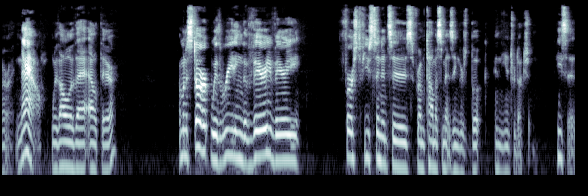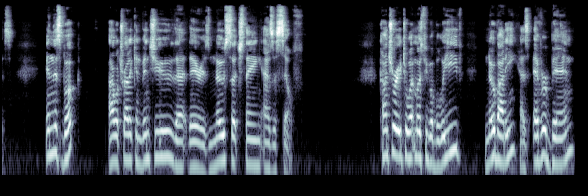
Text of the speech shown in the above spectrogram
All right, now with all of that out there, I'm going to start with reading the very, very first few sentences from Thomas Metzinger's book in the introduction. He says, In this book, I will try to convince you that there is no such thing as a self. Contrary to what most people believe, nobody has ever been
